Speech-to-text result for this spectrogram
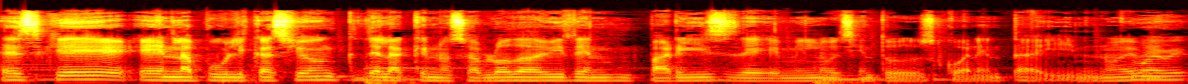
Es que en la publicación de la que nos habló David en París de 1949,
